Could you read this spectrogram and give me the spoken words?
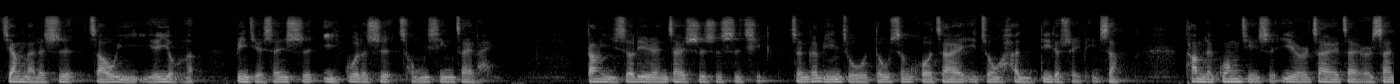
将来的事早已也有了，并且神使已过的事重新再来。”当以色列人在世时时期，整个民族都生活在一种很低的水平上。他们的光景是一而再、再而三、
